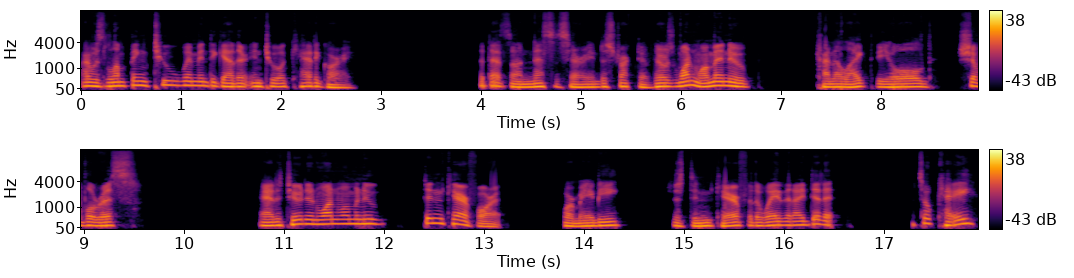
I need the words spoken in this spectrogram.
I was lumping two women together into a category. But that's unnecessary and destructive. There was one woman who kind of liked the old chivalrous attitude, and one woman who didn't care for it. Or maybe just didn't care for the way that I did it. It's okay.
